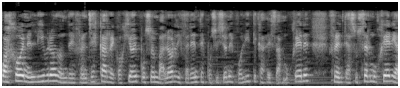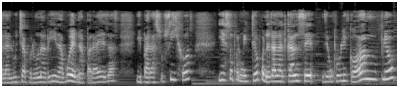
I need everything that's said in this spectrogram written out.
cuajó en el libro donde Francesca recogió y puso en valor diferentes posiciones políticas de esas mujeres frente a su ser mujer y a la lucha por una vida buena para ellas y para sus hijos, y eso permitió poner al alcance de un público amplio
